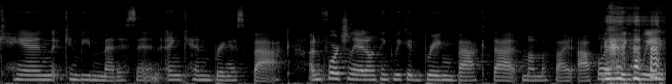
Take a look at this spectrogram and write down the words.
can can be medicine and can bring us back. Unfortunately, I don't think we could bring back that mummified apple. I think we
